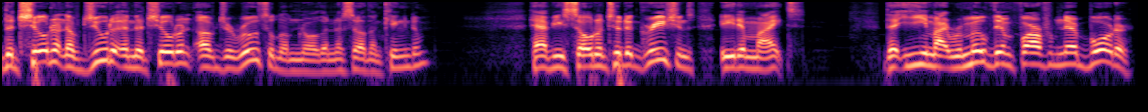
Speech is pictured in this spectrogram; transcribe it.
The children of Judah and the children of Jerusalem, northern and southern kingdom, have ye sold unto the Grecians, Edomites, that ye might remove them far from their border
